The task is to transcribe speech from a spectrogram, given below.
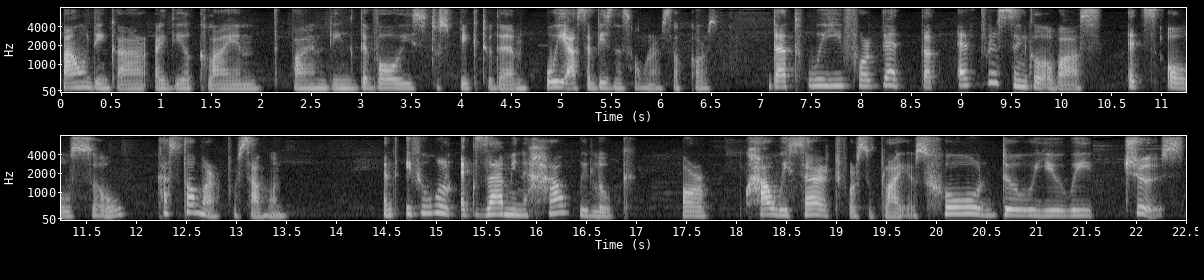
finding our ideal client, finding the voice to speak to them. We as a business owners, of course, that we forget that every single of us it's also customer for someone. And if we will examine how we look or how we search for suppliers, who do you we choose,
